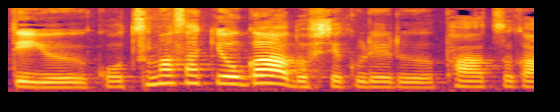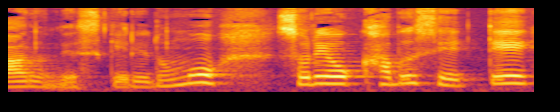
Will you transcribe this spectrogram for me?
ていうこうつま先をガードしてくれるパーツがあるんですけれどもそれをかぶせて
